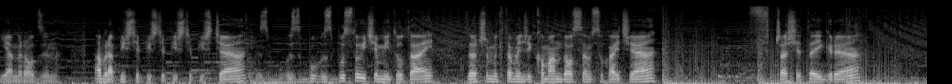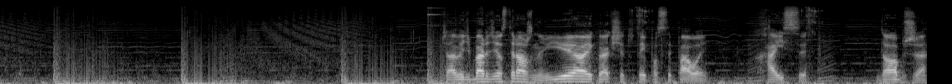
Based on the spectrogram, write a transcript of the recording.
Jan Rodzyn. Dobra, piszcie, piszcie, piszcie, piszcie. Zbu zbustujcie mi tutaj. Zobaczymy, kto będzie komandosem, słuchajcie. W czasie tej gry. Trzeba być bardziej ostrożnym. Jejku, jak się tutaj posypały. Hajsy. Dobrze.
